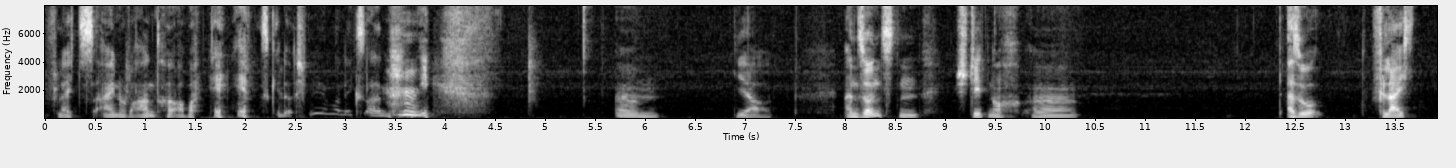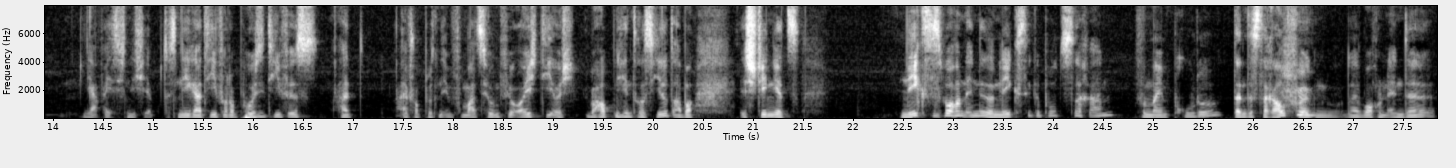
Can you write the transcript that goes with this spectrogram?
vielleicht das ein oder andere, aber das geht euch mir immer nichts an. ähm, ja. Ansonsten steht noch, äh, also vielleicht, ja, weiß ich nicht, ob das negativ oder positiv ist, halt einfach bloß eine Information für euch, die euch überhaupt nicht interessiert, aber es stehen jetzt nächstes Wochenende der nächste Geburtstag an von meinem Bruder, dann das darauffolgende Wochenende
